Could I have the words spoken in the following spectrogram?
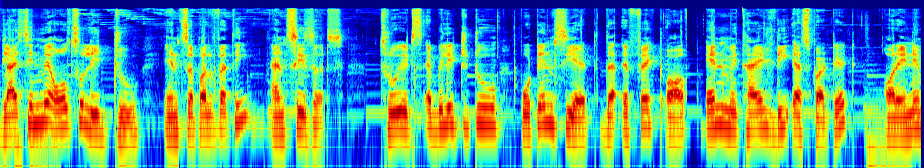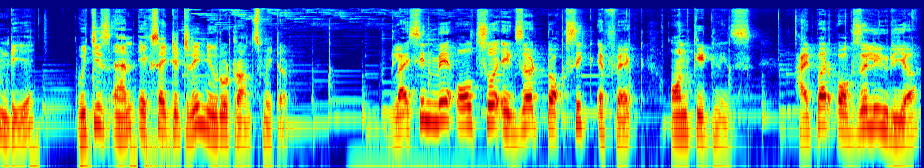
Glycine may also lead to encephalopathy and seizures through its ability to potentiate the effect of N-methyl D-aspartate or NMDA, which is an excitatory neurotransmitter. Glycine may also exert toxic effect on kidneys. Hyperoxaluria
